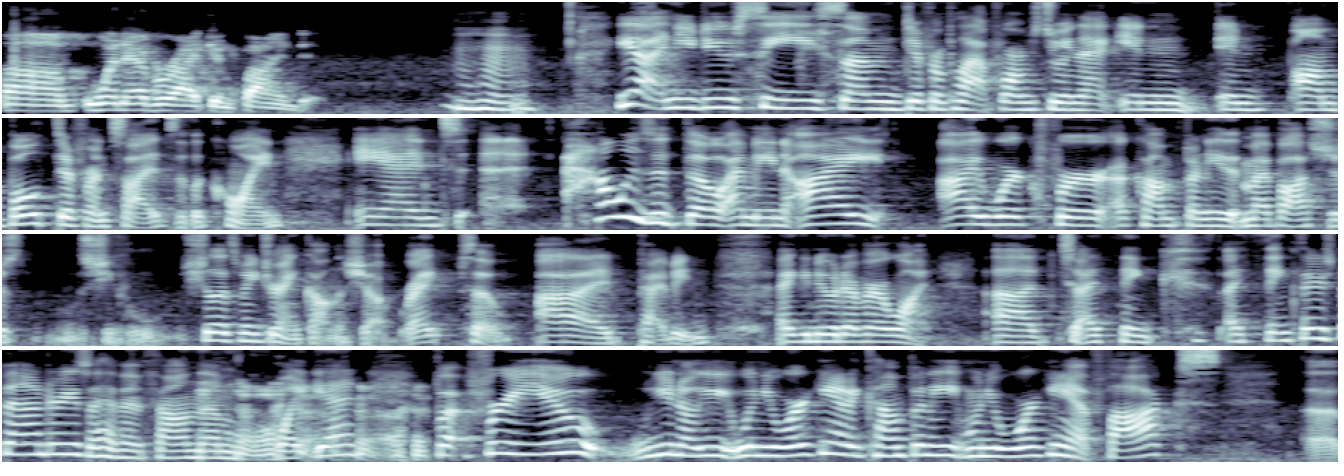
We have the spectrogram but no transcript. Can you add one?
um, whenever I can find it. Mm-hmm. Yeah, and you do see some different platforms doing that in in on both different sides of the coin. And uh, how is it though? I mean, I I work for a company that my boss just she she lets me drink on the show, right? So I I mean I can do whatever I want. Uh, I think I think there's boundaries. I haven't found them quite yet. But for you, you know, you, when you're working at a company, when you're working at Fox. Uh,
